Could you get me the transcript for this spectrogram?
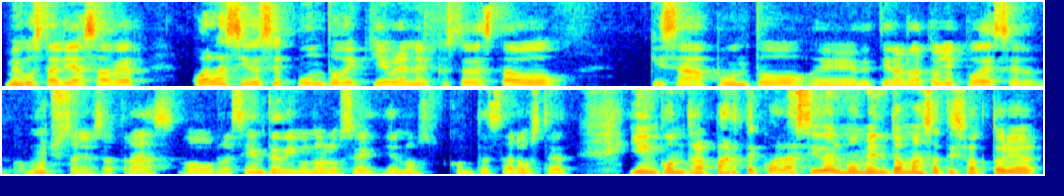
me gustaría saber cuál ha sido ese punto de quiebre en el que usted ha estado quizá a punto eh, de tirar la toalla, puede ser muchos años atrás o reciente, digo, no lo sé, ya nos contestará usted. Y en contraparte, ¿cuál ha sido el momento más satisfactorio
